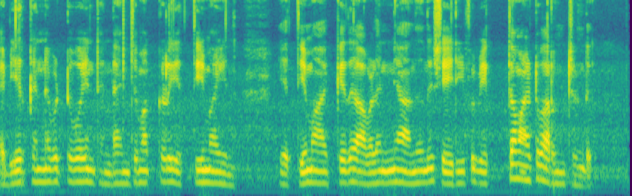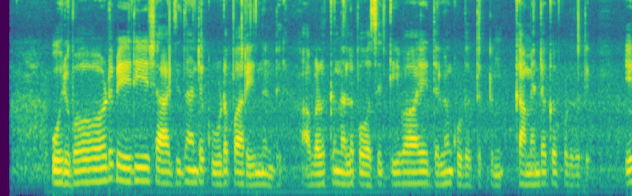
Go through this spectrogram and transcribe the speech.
കബീർക്കെന്നെ വിട്ടുപോയി എന്റെ അഞ്ച് മക്കൾ എത്തിയുമായി എന്ന് എത്തിയമാക്കിയത് അവൾ തന്നെയാണെന്ന് ഷെരീഫ് വ്യക്തമായിട്ട് പറഞ്ഞിട്ടുണ്ട്. ഒരുപാട് പേര് ഈ ഷാജിദാന്റെ കൂടെ പറയുന്നുണ്ട്. അവൾക്ക് നല്ല പോസിറ്റീവായ ഇതെല്ലാം കൊടുത്തിട്ടും കമന്റൊക്കെ കൊടുത്തിട്ട്. ഈ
